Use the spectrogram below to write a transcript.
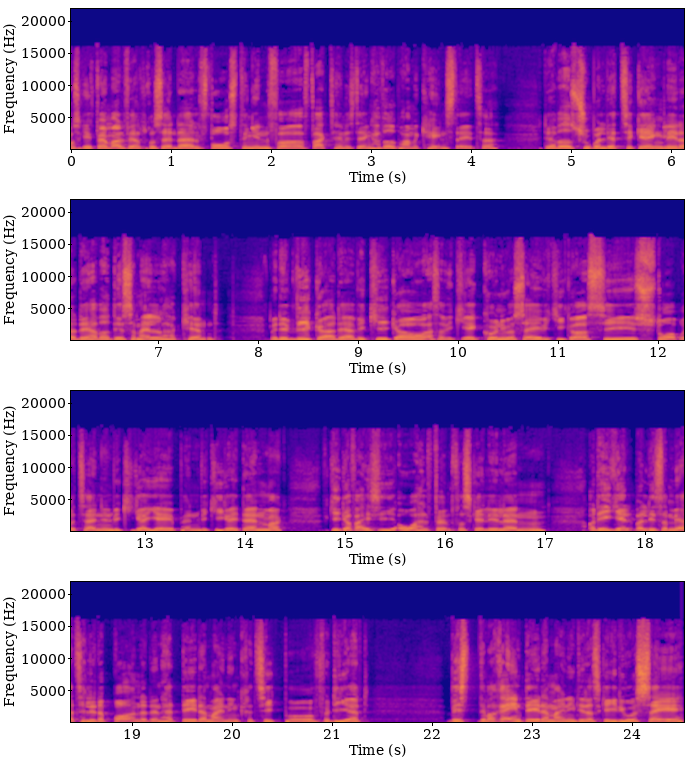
måske 95% af al forskning inden for faktainvestering har været på amerikansk data. Det har været super let tilgængeligt, og det har været det, som alle har kendt. Men det vi gør, det er, at vi kigger jo, altså vi kigger ikke kun i USA, vi kigger også i Storbritannien, vi kigger i Japan, vi kigger i Danmark. Vi kigger faktisk i over 90 forskellige lande. Og det hjælper ligesom med at tage lidt af brøden af den her data mining kritik på, fordi at hvis det var ren data mining, det der skete i USA,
